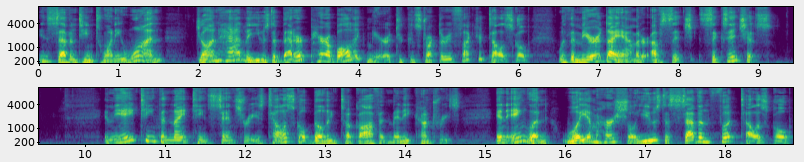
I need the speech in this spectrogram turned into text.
In 1721, John Hadley used a better parabolic mirror to construct a reflector telescope with a mirror diameter of six, six inches. In the 18th and 19th centuries, telescope building took off in many countries. In England, William Herschel used a seven foot telescope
